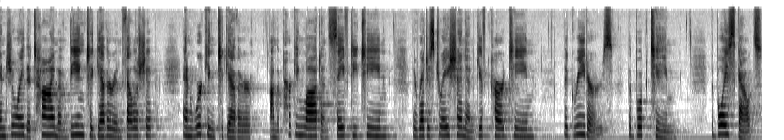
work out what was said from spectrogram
enjoy the time of being together in fellowship and working together on the parking lot and safety team, the registration and gift card team, the greeters, the book team, the Boy Scouts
